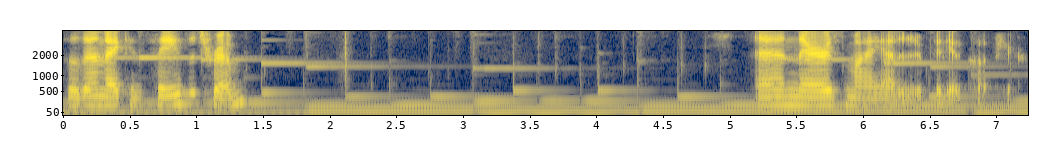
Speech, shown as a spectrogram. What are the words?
So then I can save the trim. And there's my edited video clip here.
